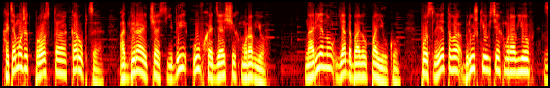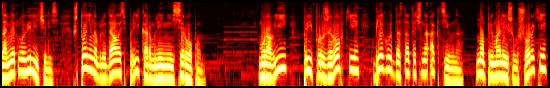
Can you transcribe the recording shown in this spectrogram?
Хотя может просто коррупция, отбирает часть еды у входящих муравьев. На арену я добавил поилку – После этого брюшки у всех муравьев заметно увеличились, что не наблюдалось при кормлении сиропом. Муравьи при фуржировке бегают достаточно активно, но при малейшем шорохе,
